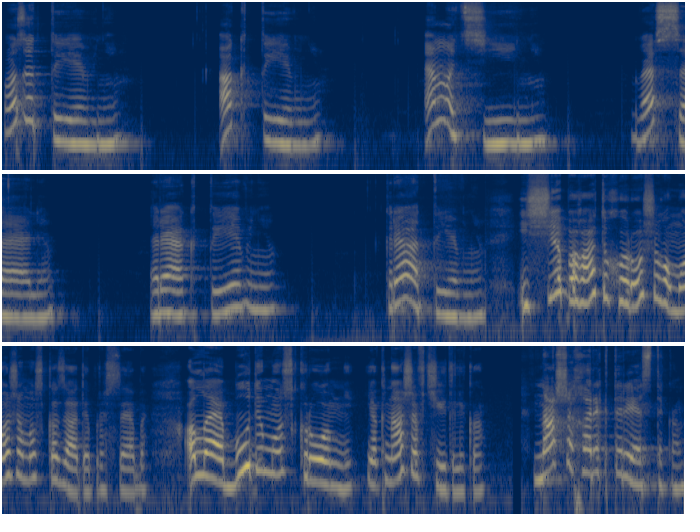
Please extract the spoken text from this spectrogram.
позитивні, активні, емоційні, веселі, реактивні, креативні. І ще багато хорошого можемо сказати про себе. Але будемо скромні, як наша вчителька. Наша характеристика.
